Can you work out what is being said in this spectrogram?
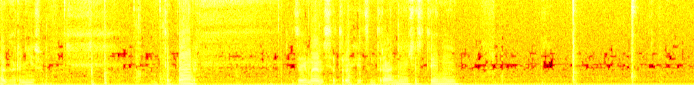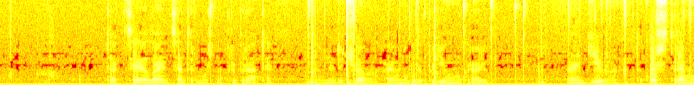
Так гарніше. Тепер займемося трохи центральною частиною. Так, цей align центр можна прибрати. Не до чого, хай воно буде по лівому краю. Діва також стремо.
